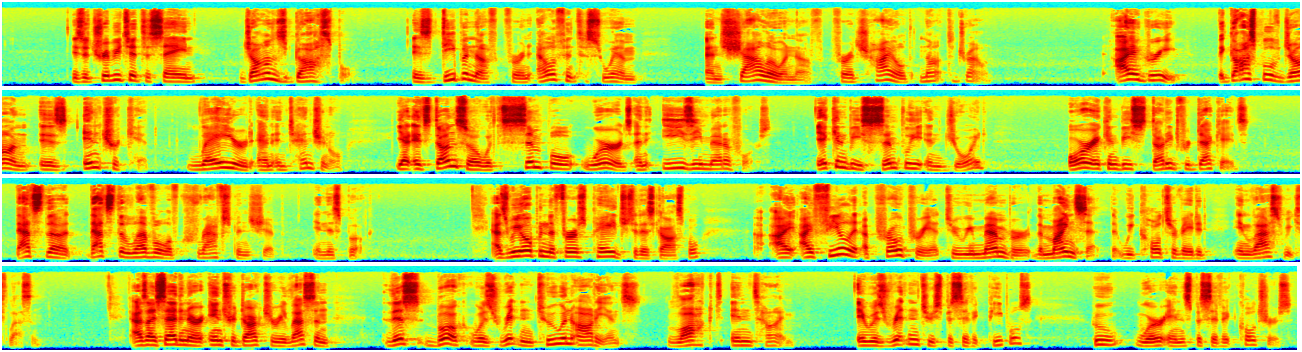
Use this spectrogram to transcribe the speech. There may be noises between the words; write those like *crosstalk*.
is attributed to saying John's gospel is deep enough for an elephant to swim and shallow enough for a child not to drown. I agree. The Gospel of John is intricate, layered, and intentional, yet it's done so with simple words and easy metaphors. It can be simply enjoyed, or it can be studied for decades. That's the, that's the level of craftsmanship in this book. As we open the first page to this gospel, I, I feel it appropriate to remember the mindset that we cultivated in last week's lesson. As I said in our introductory lesson, this book was written to an audience locked in time. It was written to specific peoples who were in specific cultures.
